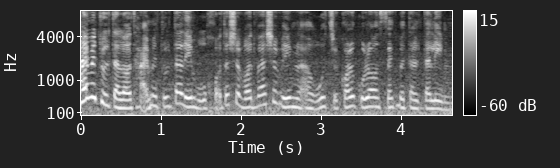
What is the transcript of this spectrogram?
היי מטולטלות, היי מטולטלים, ברוכות השבות והשבים לערוץ שכל כולו עוסק בטלטלים.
